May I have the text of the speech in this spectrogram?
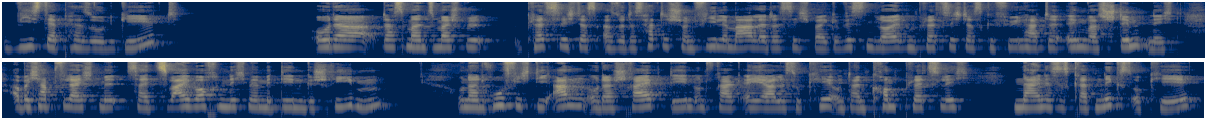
wie es der Person geht. Oder dass man zum Beispiel plötzlich das, also das hatte ich schon viele Male, dass ich bei gewissen Leuten plötzlich das Gefühl hatte, irgendwas stimmt nicht. Aber ich habe vielleicht mit, seit zwei Wochen nicht mehr mit denen geschrieben. Und dann rufe ich die an oder schreibe denen und frage, ey, alles okay? Und dann kommt plötzlich, nein, es ist gerade nix okay.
